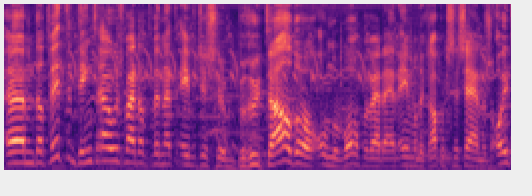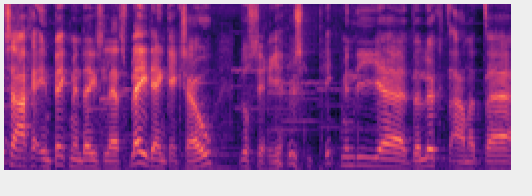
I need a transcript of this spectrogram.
Ehm, dat witte ding trouwens, waar dat we net eventjes eh, brutaal door onderworpen werden. En een van de grappigste scènes ooit zagen in Pikmin deze Let's Play, denk ik zo. Ik bedoel serieus, Pikmin die eh, de lucht aan het eh,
